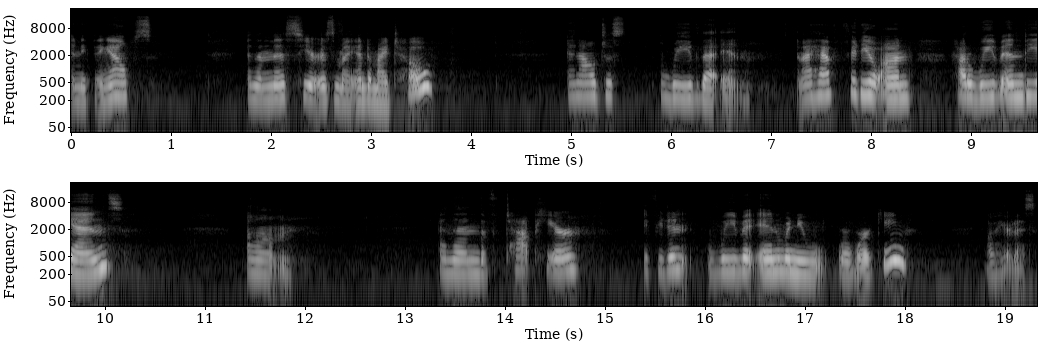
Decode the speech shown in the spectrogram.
anything else. And then this here is my end of my toe. And I'll just weave that in. And I have a video on how to weave in the ends. Um, and then the top here, if you didn't weave it in when you were working, oh here it is,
